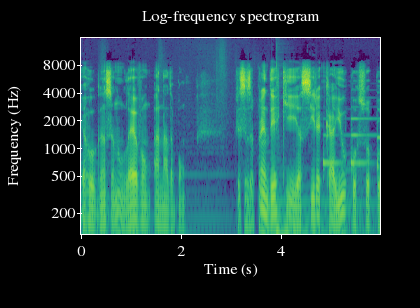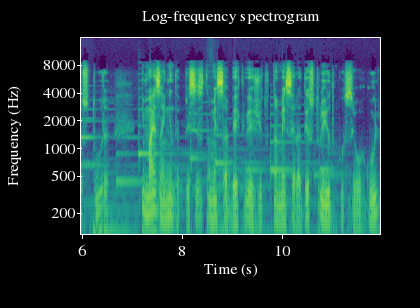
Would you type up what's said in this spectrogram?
e a arrogância não levam a nada bom. Precisa aprender que a Síria caiu por sua postura e mais ainda, precisa também saber que o Egito também será destruído por seu orgulho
